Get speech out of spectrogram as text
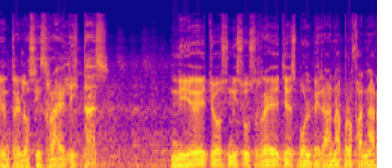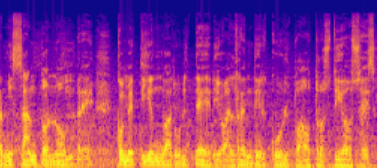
entre los israelitas. Ni ellos ni sus reyes volverán a profanar mi santo nombre, cometiendo adulterio al rendir culto a otros dioses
